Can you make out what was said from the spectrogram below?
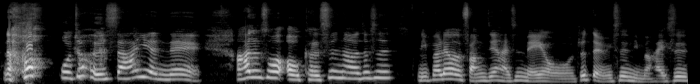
然后我就很傻眼呢。然后他就说哦，可是呢，就是礼拜六的房间还是没有哦，就等于是你们还是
